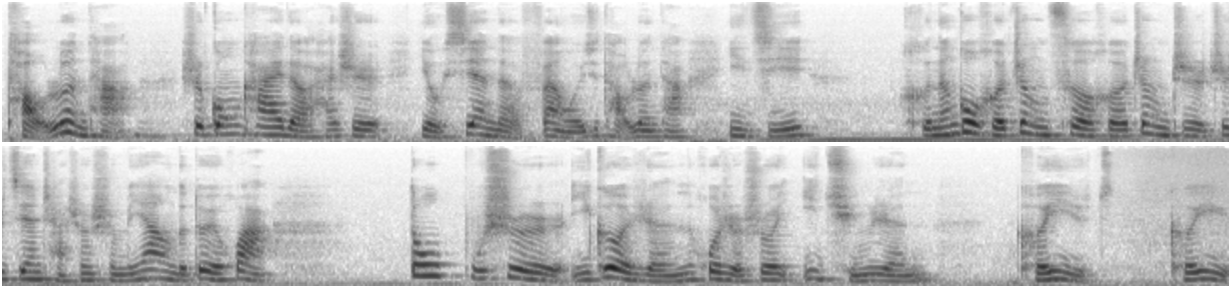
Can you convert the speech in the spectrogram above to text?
讨论它，是公开的还是有限的范围去讨论它，以及和能够和政策和政治之间产生什么样的对话。都不是一个人或者说一群人可以可以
